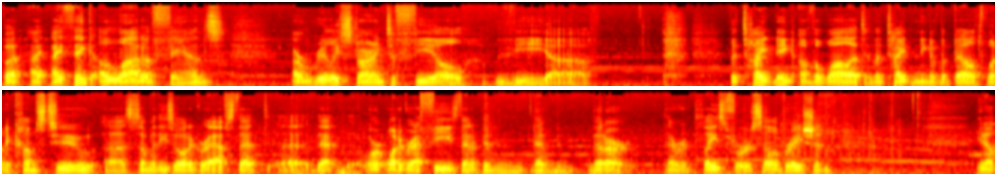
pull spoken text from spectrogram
But I, I think a lot of fans are really starting to feel the uh, the tightening of the wallet and the tightening of the belt when it comes to uh, some of these autographs that uh, that or autograph fees that have been that have been that are that are in place for celebration. You know,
